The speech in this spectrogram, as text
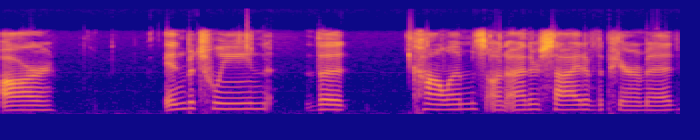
are in between the columns on either side of the pyramid,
